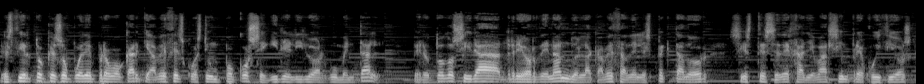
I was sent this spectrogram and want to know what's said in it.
Es cierto que eso puede provocar que a veces cueste un poco seguir el hilo argumental, pero todo se irá reordenando en la cabeza del espectador si éste se deja llevar sin prejuicios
